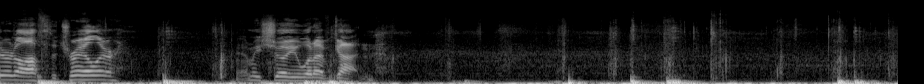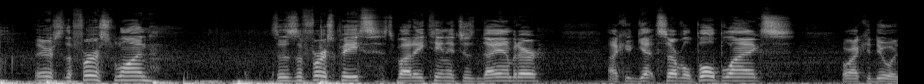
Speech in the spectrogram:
Cleared off the trailer. Let me show you what I've gotten. There's the first one. So this is the first piece. It's about 18 inches in diameter. I could get several bowl blanks or I could do a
